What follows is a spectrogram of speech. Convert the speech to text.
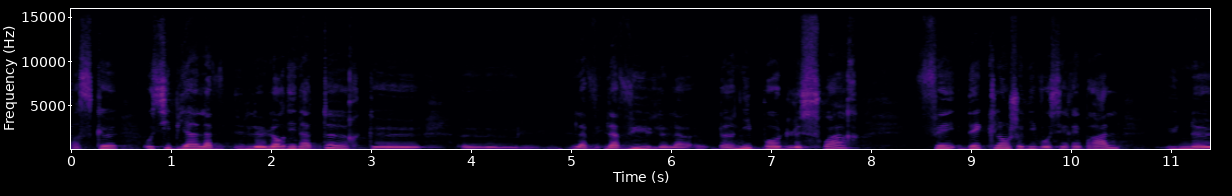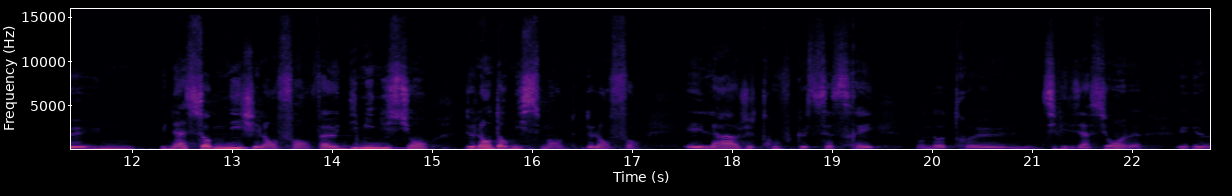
Parce que aussi bien l'ordinateur que euh, la, vue d'un iPod le soir déclenche au niveau cérébral une, une, insomnie chez l'enfant, enfin une diminution de l'endormissement de l'enfant. Et là, je trouve que ce serait pour notre euh, civilisation euh,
